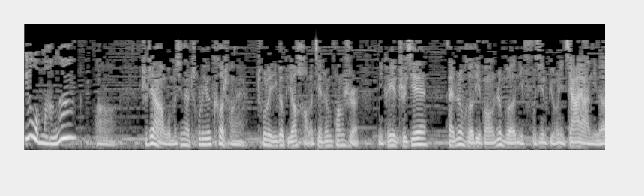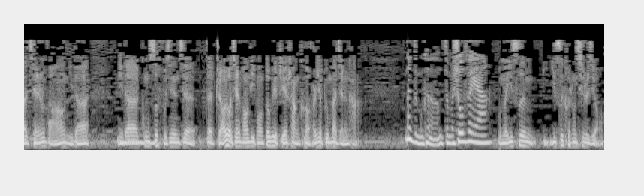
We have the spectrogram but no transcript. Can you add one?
因为我忙啊。啊，是这样，我们现在出了一个课程，哎，出了一个比较好的健身方式，你可以直接在任何地方，任何你附近，比如说你家呀、你的健身房、你的、你的公司附近这的，只要有健身房的地方，都可以直接上课，而且不用办健身卡。那怎么可能？怎么收费啊？我们一次一次课程七十九。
